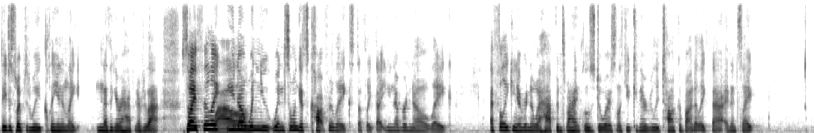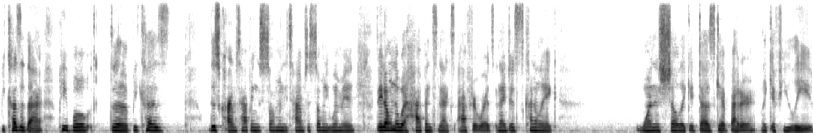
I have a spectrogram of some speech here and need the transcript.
they just wiped it away clean, and like nothing ever happened after that. So I feel like you know when you when someone gets caught for like stuff like that, you never know. Like I feel like you never know what happens behind closed doors. Like you can never really talk about it like that, and it's like because of that, people the because this crime's happening so many times to so many women, they don't know what happens next afterwards. And I just kind of like want to show like it does get better. Like if you leave,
